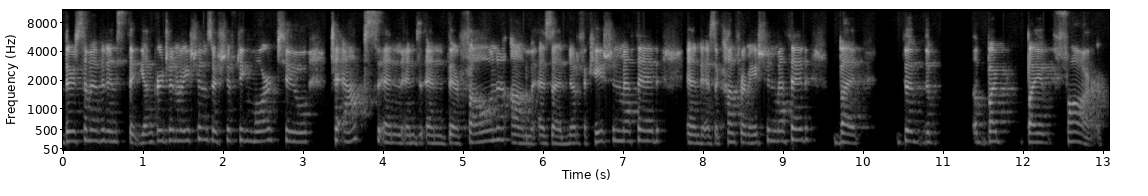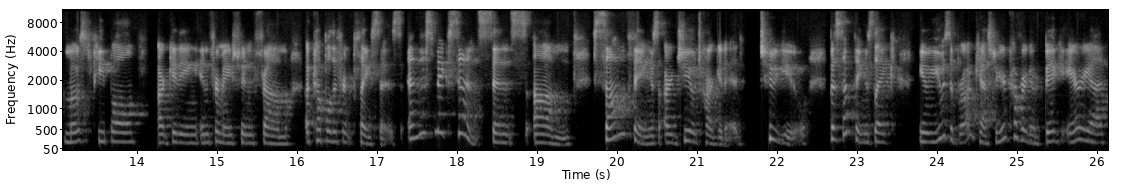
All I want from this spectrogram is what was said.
there's some evidence that younger generations are shifting more to to apps and and and their phone um, as a notification method and as as a confirmation method, but the the uh, by by far most people are getting information from a couple different places. And this makes sense since um, some things are geo-targeted to you but some things like you know you as a broadcaster you're covering a big area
